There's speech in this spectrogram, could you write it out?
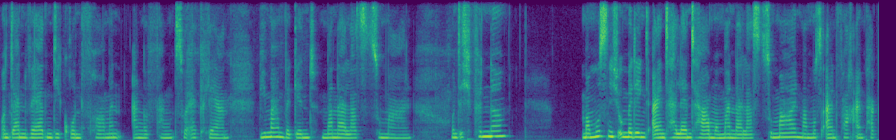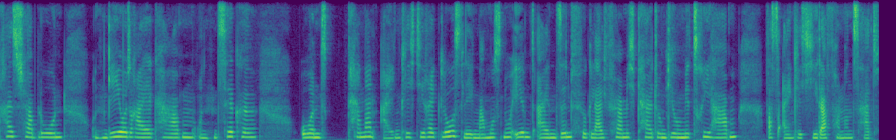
Und dann werden die Grundformen angefangen zu erklären, wie man beginnt, Mandalas zu malen. Und ich finde, man muss nicht unbedingt ein Talent haben, um Mandalas zu malen. Man muss einfach ein paar Kreisschablonen und ein Geodreieck haben und einen Zirkel und kann dann eigentlich direkt loslegen. Man muss nur eben einen Sinn für Gleichförmigkeit und Geometrie haben, was eigentlich jeder von uns hat.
